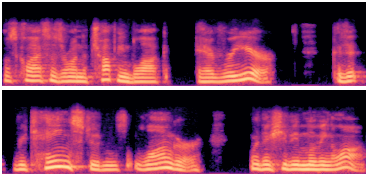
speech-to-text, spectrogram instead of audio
Those classes are on the chopping block every year because it retains students longer where they should be moving along.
